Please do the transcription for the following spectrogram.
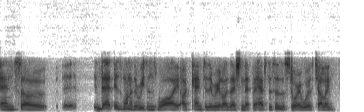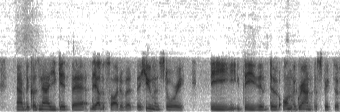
And so uh, that is one of the reasons why I came to the realization that perhaps this is a story worth telling, uh, because now you get the the other side of it, the human story, the the the, the on the ground perspective.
